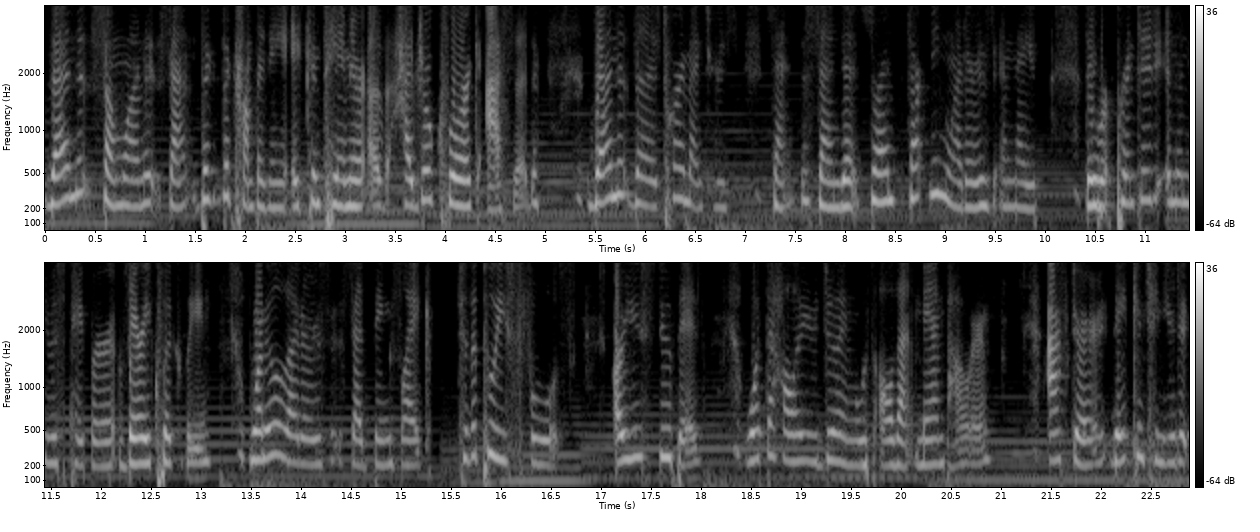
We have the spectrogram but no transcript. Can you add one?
Then someone sent the, the company a container of hydrochloric acid. Then the tormentors sent send it threatening letters, and they they were printed in the newspaper very quickly. One of the letters said things like, "To the police fools, are you stupid? What the hell are you doing with all that manpower? After they continued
